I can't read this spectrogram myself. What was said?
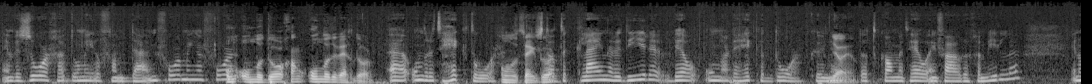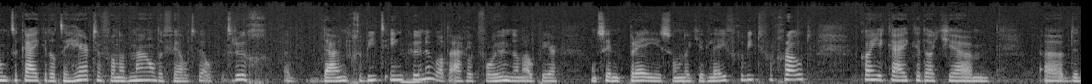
En we zorgen door middel van duinvorming ervoor. Om, onder doorgang, onder de weg door. Eh, onder het hek door. Onder het hek dus door. dat de kleinere dieren wel onder de hekken door kunnen. Ja, ja. Dat kan met heel eenvoudige middelen. En om te kijken dat de herten van het naaldenveld wel terug het duingebied in kunnen. Wat eigenlijk voor hun dan ook weer ontzettend pre is omdat je het leefgebied vergroot. Kan je kijken dat je eh, de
